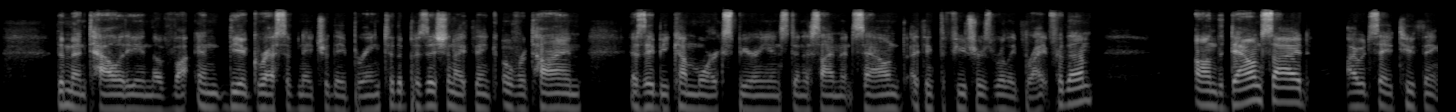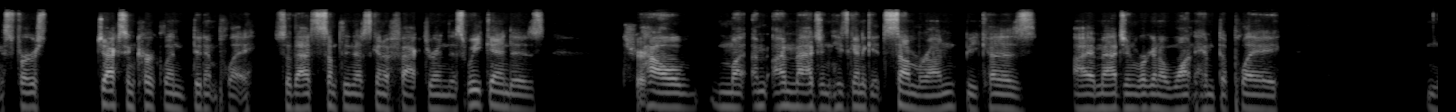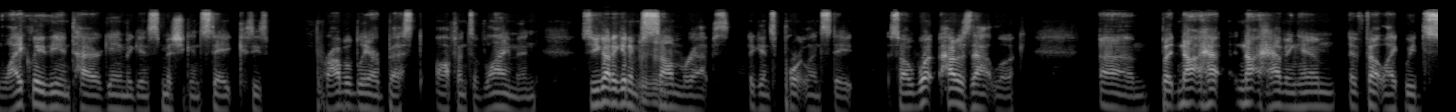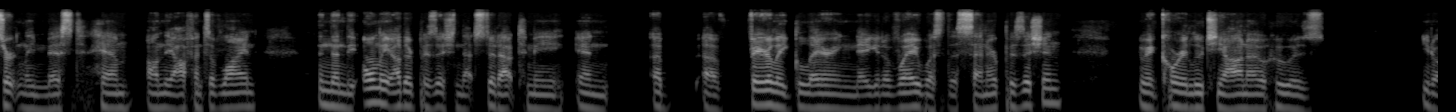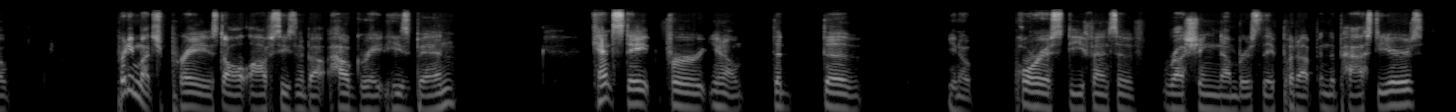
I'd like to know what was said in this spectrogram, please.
the mentality and the and the aggressive nature they bring to the position. I think over time, as they become more experienced in assignment sound, I think the future is really bright for them. On the downside, I would say two things. First, Jaxson Kirkland didn't play, so that's something that's going to factor in this weekend. Is Sure. how much I imagine he's going to get some run because I imagine we're going to want him to play likely the entire game against Michigan State because he's probably our best offensive lineman. So you got to get him Mhm. some reps against Portland State. So what? How does that look? Um, but not ha- not having him, it felt like we'd certainly missed him on the offensive line. And then the only other position that stood out to me in a a fairly glaring negative way was the center position. We had Corey Luciano, who is, you know, pretty much praised all offseason about how great he's been. Kent State for, you know, the the you know, porous defensive rushing numbers they've put up in the past years.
